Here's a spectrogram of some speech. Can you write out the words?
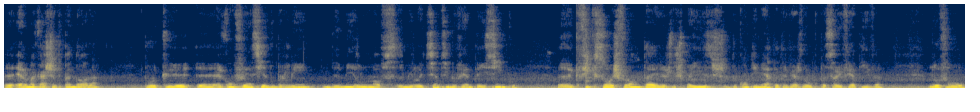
uh, era uma caixa de Pandora porque uh, a Conferência de Berlim de 19, 1895, uh, que fixou as fronteiras dos países do continente através da ocupação efetiva, levou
